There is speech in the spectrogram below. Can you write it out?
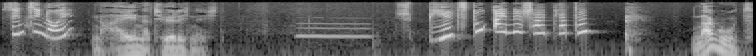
Sind sie neu? Nein, natürlich nicht. Spielst du eine Schallplatte? Na gut.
